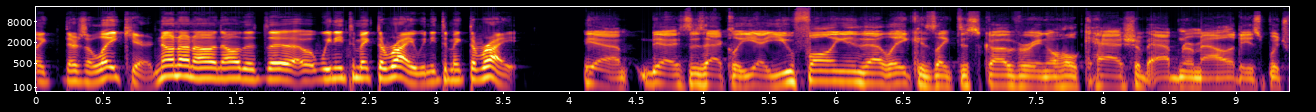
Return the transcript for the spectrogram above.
like like there's a lake here. No, no, no, no. The, the we need to make the right. We need to make the right. Yeah, yeah, it's exactly. Yeah, you falling into that lake is like discovering a whole cache of abnormalities, which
